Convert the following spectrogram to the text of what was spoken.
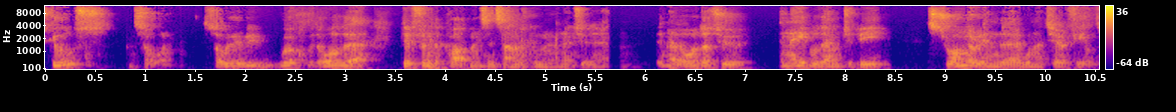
schools, and so on. So we work with all the different departments in Sandnes community in order to enable them to be stronger in the volunteer field.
